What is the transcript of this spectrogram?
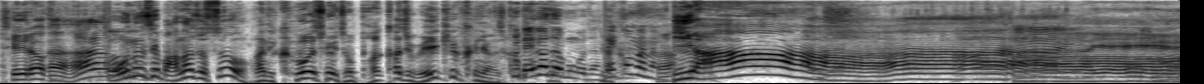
들어가 어느새 많아졌어 아니 그 와중에 저 박하지 왜 이렇게 크냐 그거 내가 잡은 거잖아. 내 것만 한 거. 이야 아, 예, 예, 예.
